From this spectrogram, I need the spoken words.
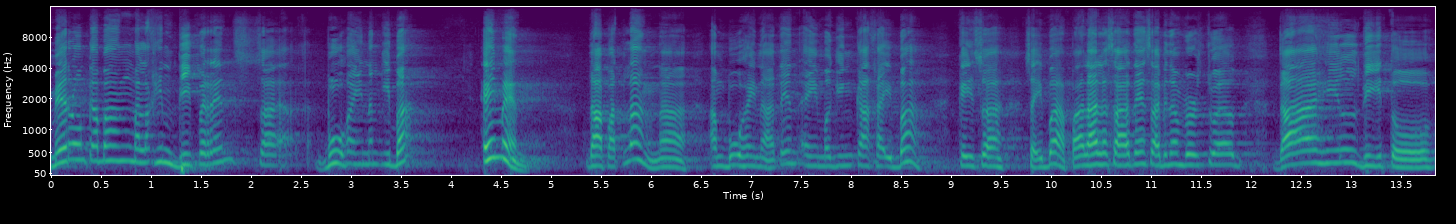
Meron ka bang malaking difference sa buhay ng iba? Amen. Dapat lang na ang buhay natin ay maging kakaiba kaysa sa iba. Paalala sa atin, sabi ng verse 12, dahil dito,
